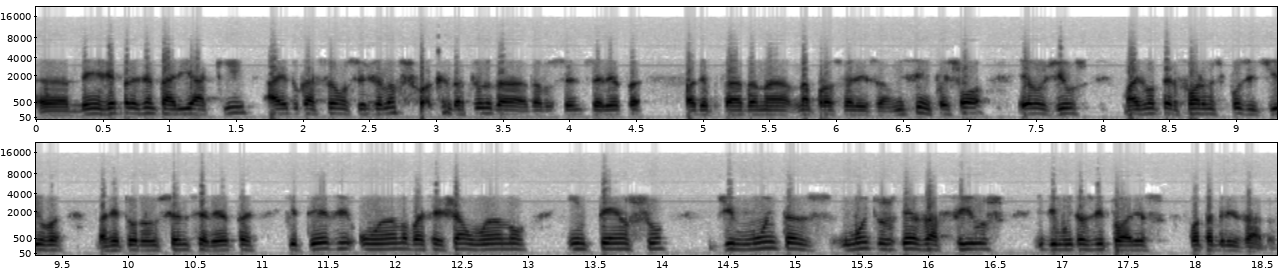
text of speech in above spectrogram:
uh, bem representaria aqui a educação, ou seja, lançou a candidatura da, da Luciane Sereta para deputada na, na, próxima eleição. Enfim, foi só elogios, mas uma performance positiva da reitora Luciane Sereta, que teve um ano, vai fechar um ano intenso de muitas, muitos desafios e de muitas vitórias contabilizadas.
